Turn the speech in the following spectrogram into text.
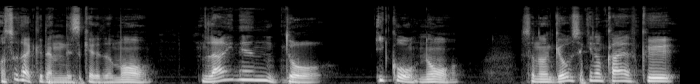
おそらくなんですけれども、来年度以降のその業績の回復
